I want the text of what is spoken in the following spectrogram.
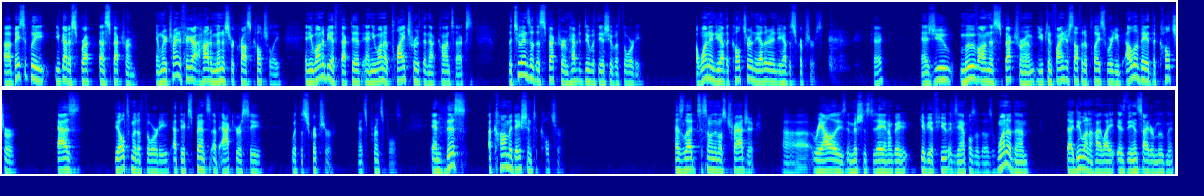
Uh, basically, you've got a, spe- a spectrum, and we're trying to figure out how to minister cross culturally. And you want to be effective and you want to apply truth in that context. The two ends of the spectrum have to do with the issue of authority. At one end, you have the culture, and the other end, you have the scriptures. Okay? As you move on this spectrum, you can find yourself at a place where you've elevated the culture as the ultimate authority at the expense of accuracy with the scripture and its principles. And this accommodation to culture has led to some of the most tragic uh, realities in missions today, and I'm going to give you a few examples of those. One of them that I do want to highlight is the insider movement.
